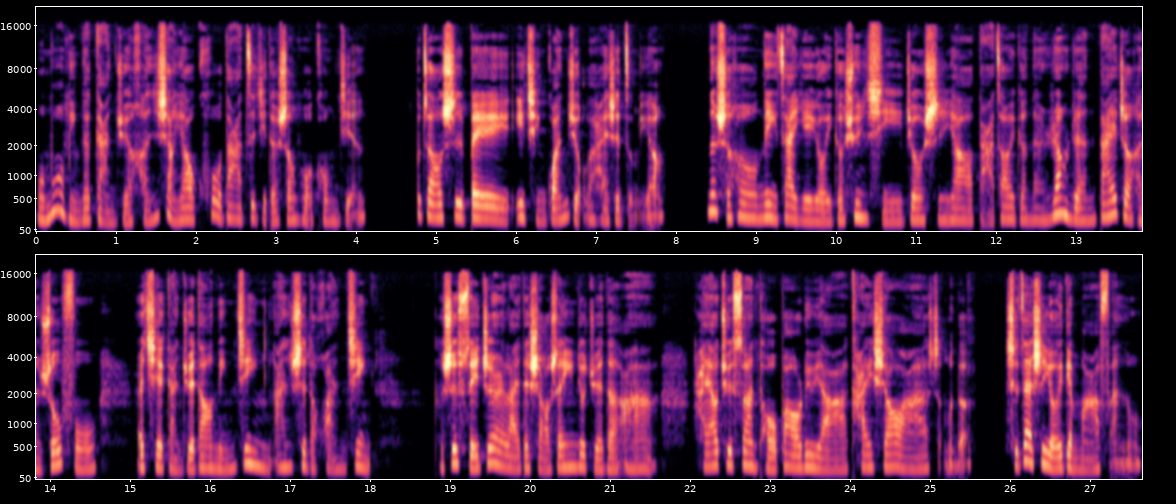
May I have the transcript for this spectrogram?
我莫名的感觉很想要扩大自己的生活空间，不知道是被疫情关久了还是怎么样。那时候内在也有一个讯息，就是要打造一个能让人待着很舒服，而且感觉到宁静安适的环境。可是随之而来的小声音就觉得啊，还要去算投报率啊、开销啊什么的，实在是有一点麻烦哦。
